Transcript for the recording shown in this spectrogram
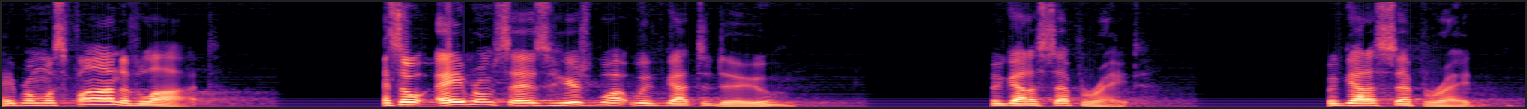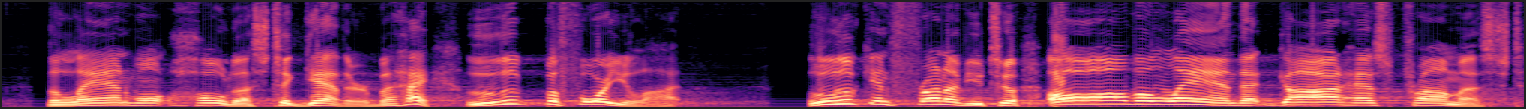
Abram was fond of Lot. And so Abram says, here's what we've got to do we've got to separate. We've got to separate. The land won't hold us together, but hey, look before you, Lot. Look in front of you to all the land that God has promised.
